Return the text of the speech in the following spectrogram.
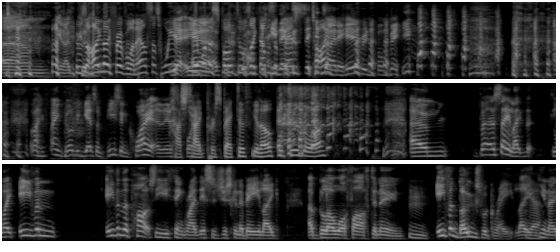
Um, you know, It was a highlight for everyone else. That's weird. Yeah, yeah. Everyone I spoke to was like, that was the best time. tired of hearing for me. like, thank God we can get some peace and quiet at this Hashtag point. perspective, you know. Go on. um, but I say like, like even, even the parts that you think right, this is just going to be like a blow off afternoon. Hmm. Even those were great. Like Yeah. you know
